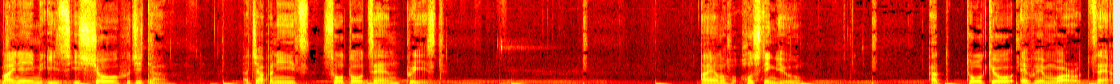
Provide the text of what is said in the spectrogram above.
My name is Issho Fujita, a Japanese Soto Zen priest. I am hosting you at Tokyo FM World Zen.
